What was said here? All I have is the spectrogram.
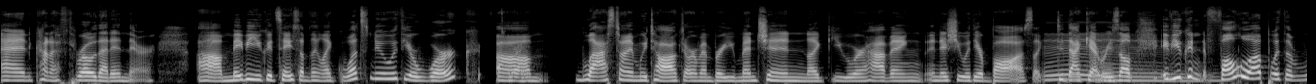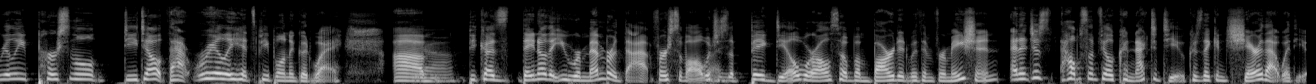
And kind of throw that in there. Um, maybe you could say something like, "What's new with your work?" Um, right last time we talked, I remember you mentioned like you were having an issue with your boss. Like, did that get resolved? If you can mm. follow up with a really personal detail, that really hits people in a good way. Um, yeah. Because they know that you remembered that, first of all, which right. is a big deal. We're also bombarded with information and it just helps them feel connected to you because they can share that with you.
